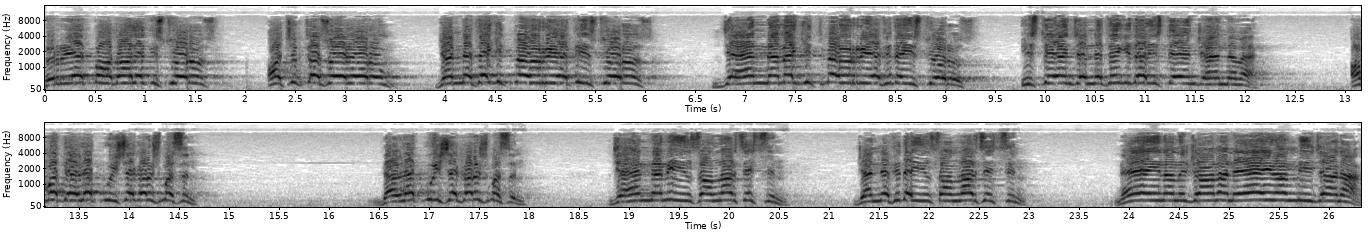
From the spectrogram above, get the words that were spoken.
Hürriyet ve adalet istiyoruz. Açıkça söylüyorum. Cennete gitme hürriyeti istiyoruz. Cehenneme gitme hürriyeti de istiyoruz. İsteyen cennete gider, isteyen cehenneme. Ama devlet bu işe karışmasın. Devlet bu işe karışmasın. Cehennemi insanlar seçsin. Cenneti de insanlar seçsin. Neye inanacağına, neye inanmayacağına,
